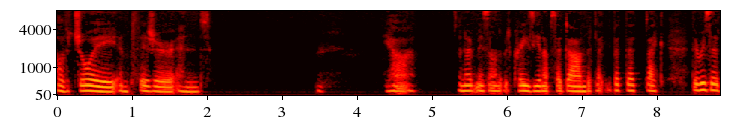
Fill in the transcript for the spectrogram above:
of joy and pleasure and yeah I know it may sound a bit crazy and upside down, but like, but that like there is a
